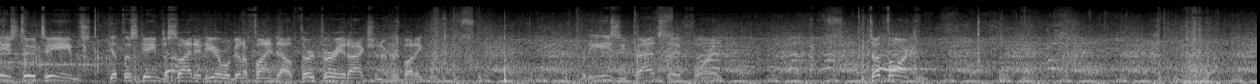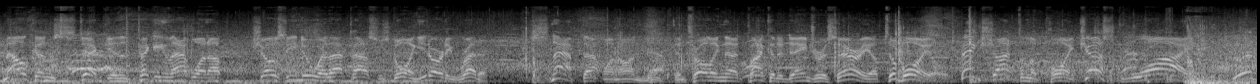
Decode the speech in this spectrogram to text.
These two teams get this game decided here? We're going to find out. Third period action, everybody. Pretty easy pad save for him. To Thornton. Malkin's stick is picking that one up. Shows he knew where that pass was going. He'd already read it. Snapped that one on net. Controlling that puck in a dangerous area to Boyle. Big shot from the point. Just wide. Good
